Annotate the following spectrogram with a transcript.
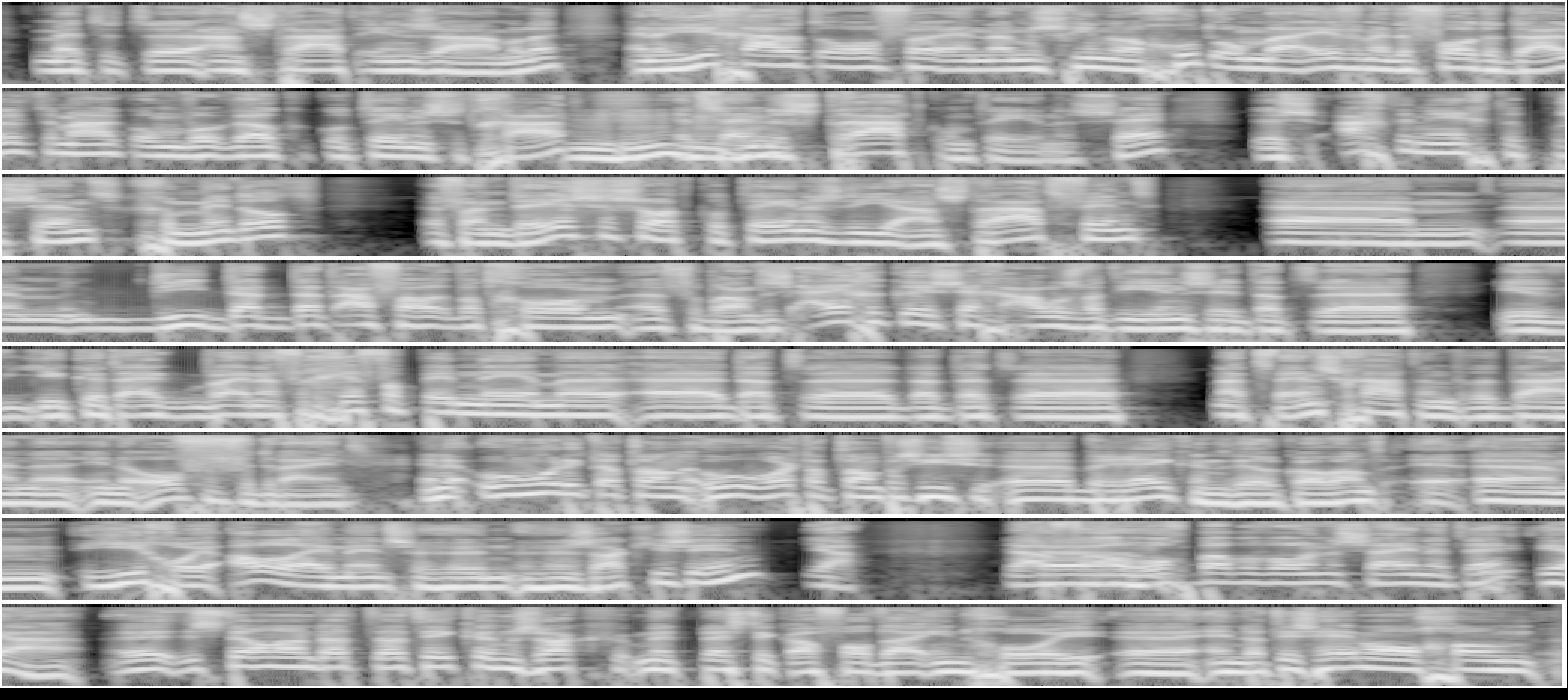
met het aan straat inzamelen. En hier gaat het over, en dan misschien nog goed om daar even met de foto duidelijk te maken om welke containers het gaat. Mm -hmm, het zijn mhm. de straatcontainers. Hè. Dus 98% gemiddeld van deze soort containers die je aan straat vindt, Um, um, die, dat, dat afval wat gewoon uh, verbrand. Dus eigenlijk kun je zeggen, alles wat hierin zit, dat, uh, je, je kunt eigenlijk bijna vergif op innemen uh, dat dat, dat naar Twens gaat en dat het daar in de, in de oven verdwijnt. En hoe, moet ik dat dan, hoe wordt dat dan precies berekend, Wilco? Want um, hier gooien allerlei mensen hun, hun zakjes in. Ja. Ja, vooral um, hoogbouwbewoners zijn het, hè? Ja, uh, stel nou dat, dat ik een zak met plastic afval daarin gooi. Uh, en dat is helemaal gewoon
